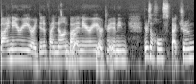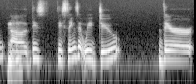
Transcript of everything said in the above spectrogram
binary or identify non binary Right, or, I mean, there's a whole spectrum. Uh, these, these things that we do they're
